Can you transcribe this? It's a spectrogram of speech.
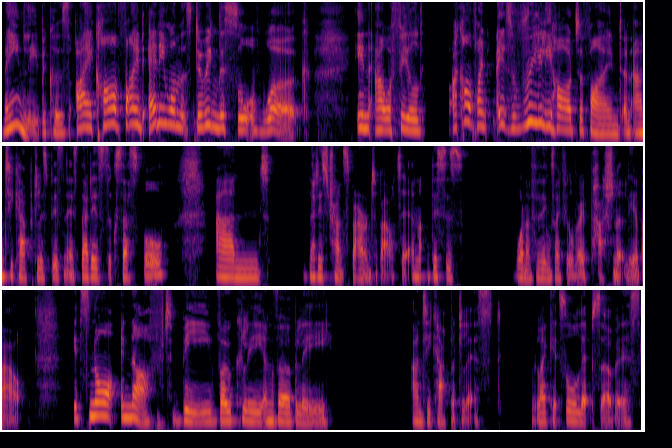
mainly because I can't find anyone that's doing this sort of work in our field. I can't find it's really hard to find an anti capitalist business that is successful and that is transparent about it. And this is one of the things I feel very passionately about. It's not enough to be vocally and verbally anti capitalist, like it's all lip service,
